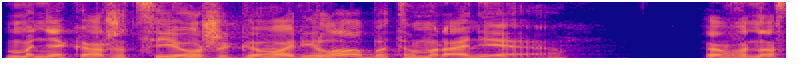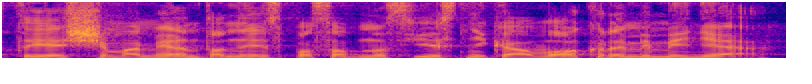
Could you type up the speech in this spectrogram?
Мне кажется, я уже говорила об этом ранее. В настоящий момент она не способна съесть никого, кроме меня».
